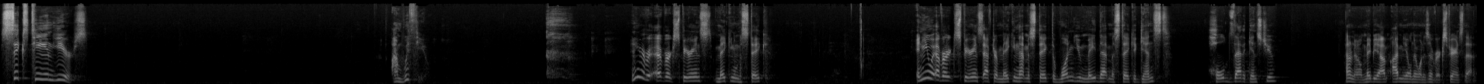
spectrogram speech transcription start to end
16 years. I'm with you. Any of you ever, ever experienced making a mistake? Any of you ever experienced after making that mistake, the one you made that mistake against holds that against you? I don't know, maybe I'm, I'm the only one who's ever experienced that.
